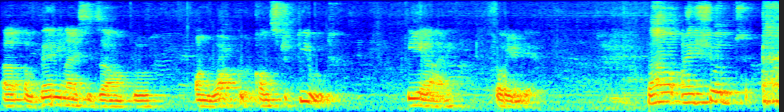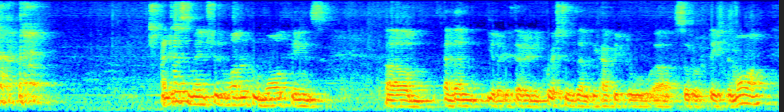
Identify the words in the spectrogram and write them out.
a, a very nice example on what could constitute AI for India. Now, I should I just mention one or two more things, um, and then you know if there are any questions, I'll be happy to uh, sort of take them on.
